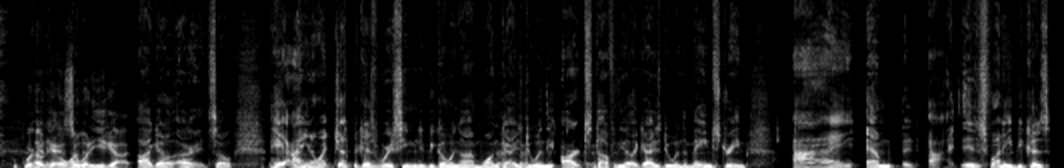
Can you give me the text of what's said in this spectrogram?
we're gonna Okay, go so what to- do you got? I got all right. So hey, I you know what? Just because we're seeming to be going on, one guy's doing the art stuff and the other guy's doing the mainstream. I am. I, it's funny because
